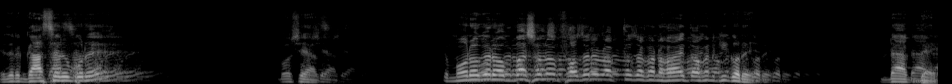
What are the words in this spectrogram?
এদের গাছের উপরে বসে আছে। তো মোরগের অভ্যাস হলো ফজরের রক্ত যখন হয় তখন কি করে? ডাক দেয়।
